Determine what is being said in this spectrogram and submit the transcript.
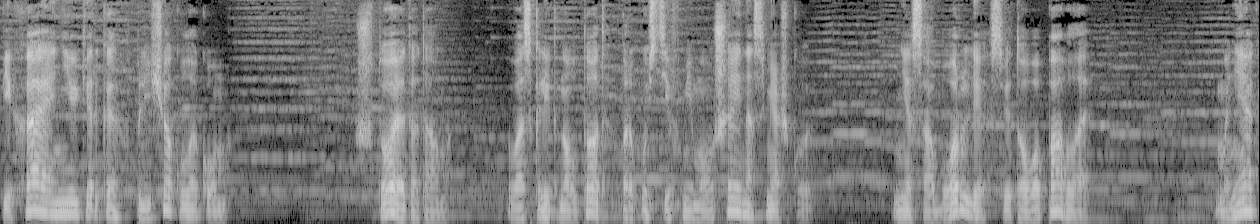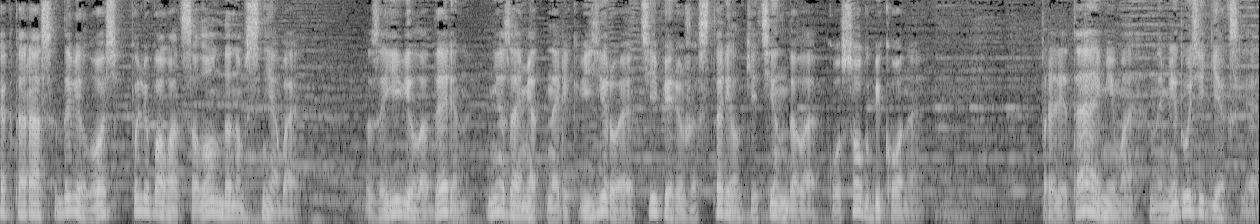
пихая Ньюкерка в плечо кулаком. «Что это там?» – воскликнул тот, пропустив мимо ушей насмешку. «Не собор ли святого Павла?» «Мне как-то раз довелось полюбоваться Лондоном с неба», – заявила Дерин, незаметно реквизируя теперь уже с тарелки Тиндала кусок бекона. Пролетая мимо на медузе Гексли,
